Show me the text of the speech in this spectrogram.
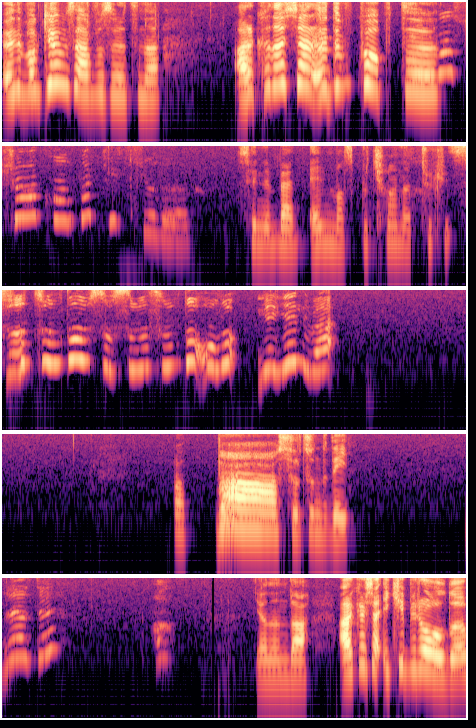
Öyle bakıyorum Sarp'ın suratına. Arkadaşlar ödüm koptu. Elmas çağı kalmak istiyorum. Senin ben elmas bıçağına tükür. Sırtımda olsun. Sırtımda onu yiyin ve Ba sırtında değil. nerede? Yanında. Arkadaşlar 2-1 oldu.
